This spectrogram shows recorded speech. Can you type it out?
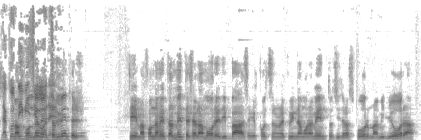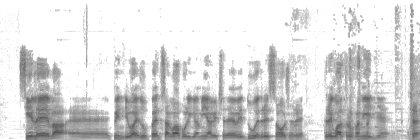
La Ma condivisione. fondamentalmente c'è, sì, ma fondamentalmente c'è l'amore di base che forse non è più innamoramento, si trasforma, migliora, si eleva. eh, quindi poi tu pensa con la poligamia che ci deve avere due, tre suocere, tre, quattro famiglie. Cioè,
